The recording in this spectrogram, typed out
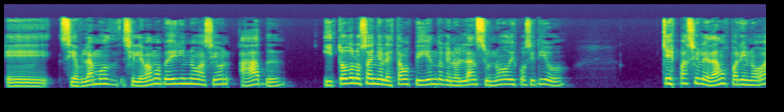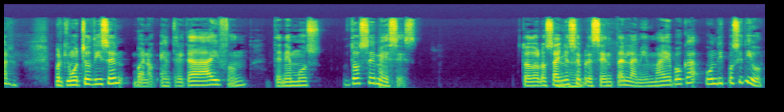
Eh, si hablamos, si le vamos a pedir innovación a Apple y todos los años le estamos pidiendo que nos lance un nuevo dispositivo, ¿qué espacio le damos para innovar? Porque muchos dicen, bueno, entre cada iPhone tenemos 12 meses. Todos los años se presenta en la misma época un dispositivo.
